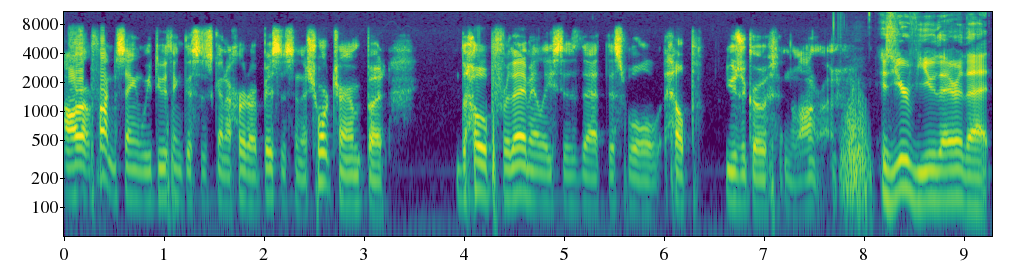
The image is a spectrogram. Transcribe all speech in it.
are upfront saying we do think this is going to hurt our business in the short term, but the hope for them at least is that this will help user growth in the long run. Is your view there that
